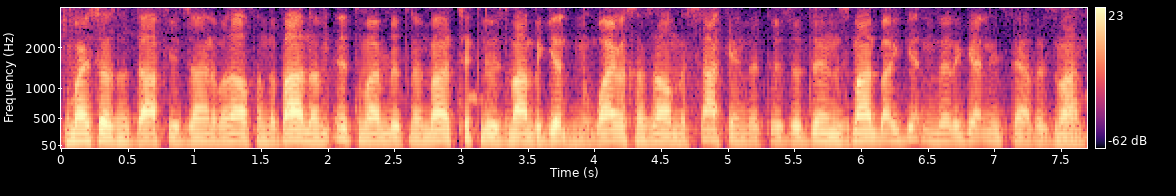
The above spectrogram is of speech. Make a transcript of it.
Gemara says in the Daf Yud Zayin Amanal from the bottom, Itmar Mipnei Ma Tiknu Zman Begittin. Why are Chazal Mesakin that there's a din Zman by Gittin that a get needs to have a Zman?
